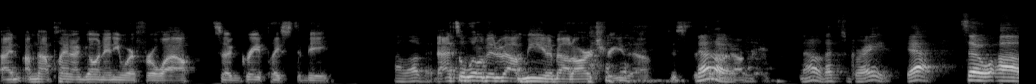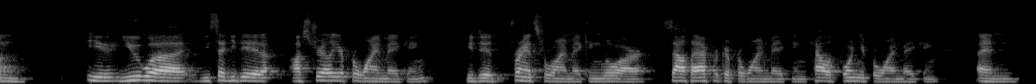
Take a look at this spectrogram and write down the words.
I, I I'm not planning on going anywhere for a while. It's a great place to be. I love it. That's a little bit about me and about archery though. Just No. out there. No, that's great. Yeah. So um, you you uh, you said you did Australia for winemaking. You did France for winemaking, Loire, South Africa for winemaking, California for winemaking, and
